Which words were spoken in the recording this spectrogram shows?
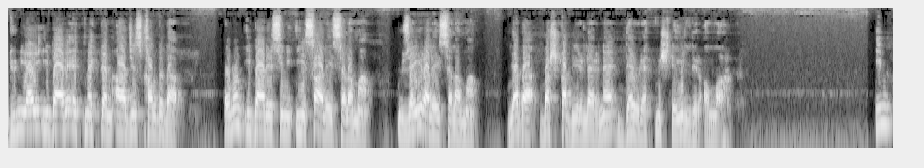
dünyayı idare etmekten aciz kaldı da onun idaresini İsa Aleyhisselam'a, Üzeyir Aleyhisselam'a ya da başka birilerine devretmiş değildir Allah. İn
